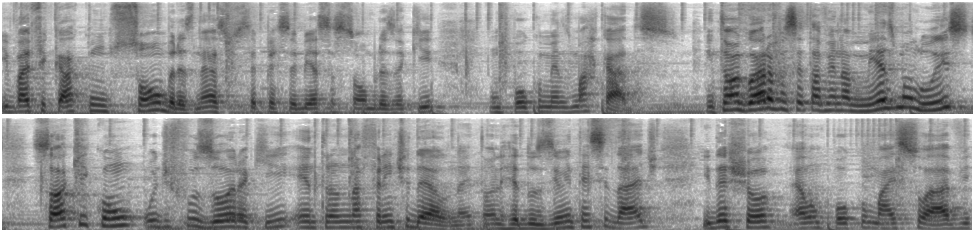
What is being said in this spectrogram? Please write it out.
e vai ficar com sombras, né? se você perceber essas sombras aqui, um pouco menos marcadas. Então agora você está vendo a mesma luz, só que com o difusor aqui entrando na frente dela. Né? Então ele reduziu a intensidade e deixou ela um pouco mais suave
